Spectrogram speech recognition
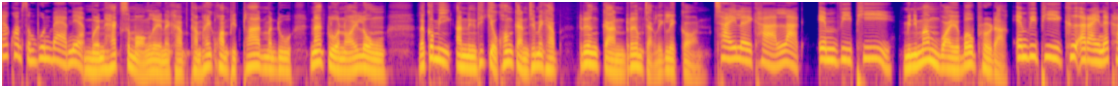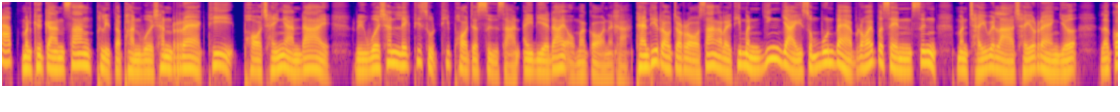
นะความสมบูรณ์แบบเนี่ย เหมือนแฮ็กสมองเลยนะครับทำให้ความผิดพลาดมันดูน่ากลัวน้อยลง แล้วก็มีอีกอันหนึงที่เกี่ยวข้องกันใช่ไหมครับ เรื่องการเริ่มจากเล็กๆก่อน ใช่เลยค่ะหลัก MVP minimum viable product MVP คืออะไรนะครับ มันคือการสร้างผลิตภัณฑ์เวอร์ชั่นแรกที่พอใช้งานได้ หรือเวอร์ชั่นเล็กที่สุดที่พอจะสื่อสารไอเดียได้ออกมาก่อนนะคะ แทนที่เราจะรอสร้างอะไรที่มันยิ่งใหญ่สมบูรณ์แบบ 100%ซึ่งมันใช้เวลาใช้แรงเยอะ แล้วก็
